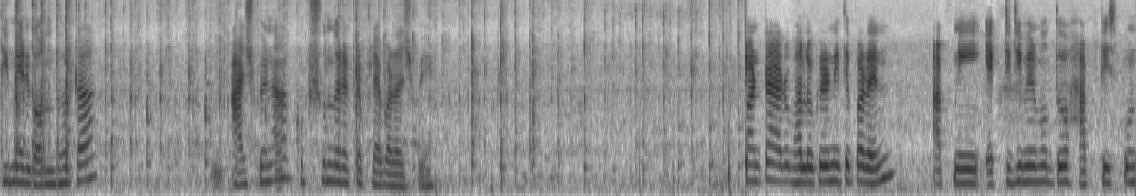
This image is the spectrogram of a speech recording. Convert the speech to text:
ডিমের গন্ধটা আসবে না, খুব সুন্দর একটা ফ্লেভার আসবে। পানটা আরও ভালো করে নিতে পারেন। আপনি একটি ডিমের মধ্যে half teaspoon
